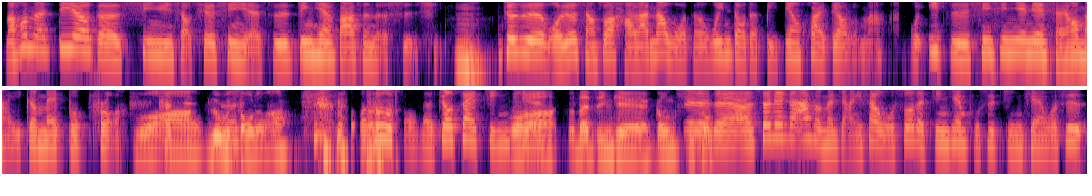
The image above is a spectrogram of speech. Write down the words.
然后呢，第二个幸运小确幸也是今天发生的事情。嗯，就是我就想说，好啦，那我的 Windows 的笔电坏掉了嘛，我一直心心念念想要买一个 MacBook Pro。哇，入手了吗？我入手了，就在今天。哇，就在今天，恭喜！对对对，呃，顺便跟阿粉们讲一下，我说的今天不是今天，我是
